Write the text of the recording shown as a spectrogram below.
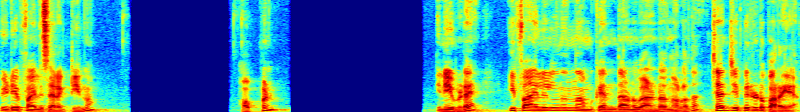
P D F file select ചെയ്യുന്നു. ഓപ്പൺ ഇനി ഇവിടെ ഈ ഫയലിൽ നിന്ന് നമുക്ക് എന്താണ് വേണ്ടതെന്നുള്ളത് ചാറ്റ് ജി പി ടിയോട് പറയാം.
